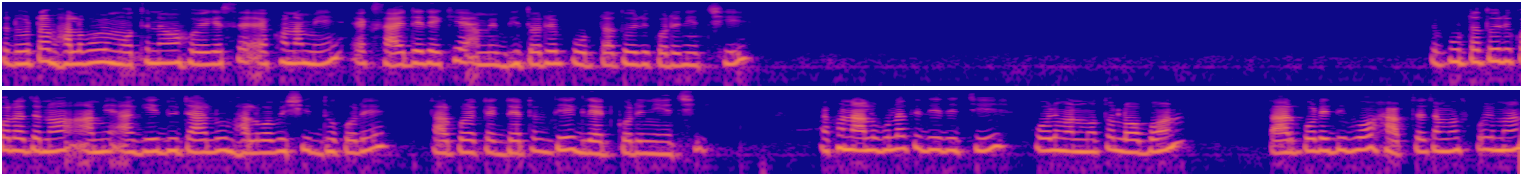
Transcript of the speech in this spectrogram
তো ডোটা ভালোভাবে মথে নেওয়া হয়ে গেছে। এখন আমি এক সাইডে রেখে আমি ভিতরের পুরটা তৈরি করে নিচ্ছি। তো পুরটা তৈরি করার জন্য আমি আগে দুইটা আলু ভালোভাবে সিদ্ধ করে তারপর একটা গ্রেটার দিয়ে গ্রেড করে নিয়েছি। এখন আলুগুলাতে দিয়ে দিচ্ছি পরিমাণ মতো লবণ। তারপরে দিব হাফ চা চামচ পরিমাণ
